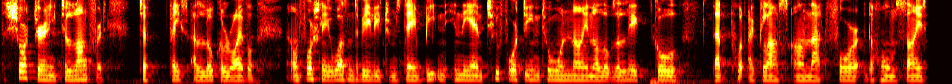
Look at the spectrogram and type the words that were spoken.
the short journey to Longford to face a local rival. Unfortunately, it wasn't to be Leitrim's day, beaten in the end 214 to 1 9, although it was a late goal that put a gloss on that for the home side.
